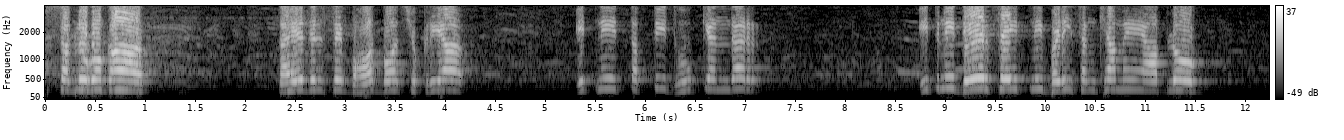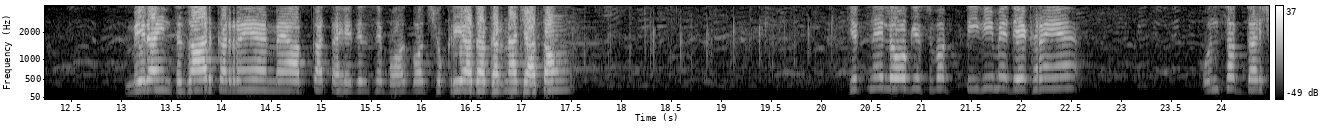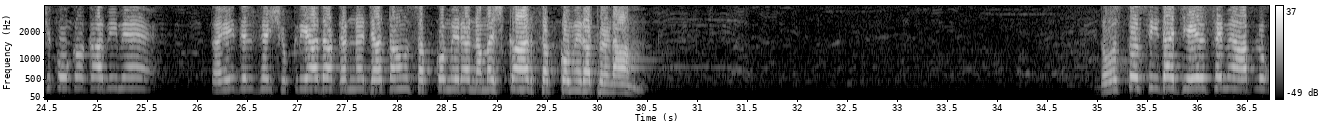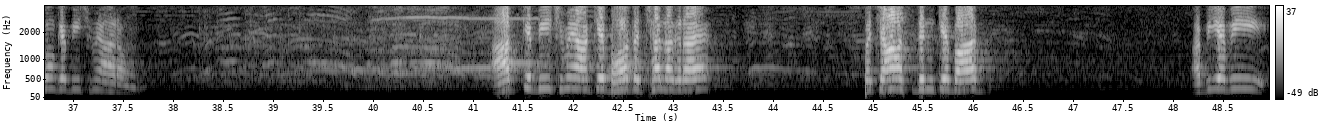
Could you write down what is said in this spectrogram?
आप सब लोगों का तहे दिल से बहुत बहुत शुक्रिया। इतनी तपती धूप के अंदर इतनी देर से इतनी बड़ी संख्या में आप लोग मेरा इंतज़ार कर रहे हैं। मैं आपका तहे दिल से बहुत बहुत शुक्रिया अदा करना चाहता हूँ। जितने लोग इस वक्त टीवी में देख रहे हैं उन सब दर्शकों का, का भी मैं तहे दिल से शुक्रिया अदा करना चाहता हूँ। सबको मेरा नमस्कार, सबको मेरा प्रणाम। दोस्तों, सीधा जेल से मैं आप लोगों के बीच में आ रहा हूँ। आपके बीच में आके बहुत अच्छा लग रहा है। पचास दिन के बाद अभी अभी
